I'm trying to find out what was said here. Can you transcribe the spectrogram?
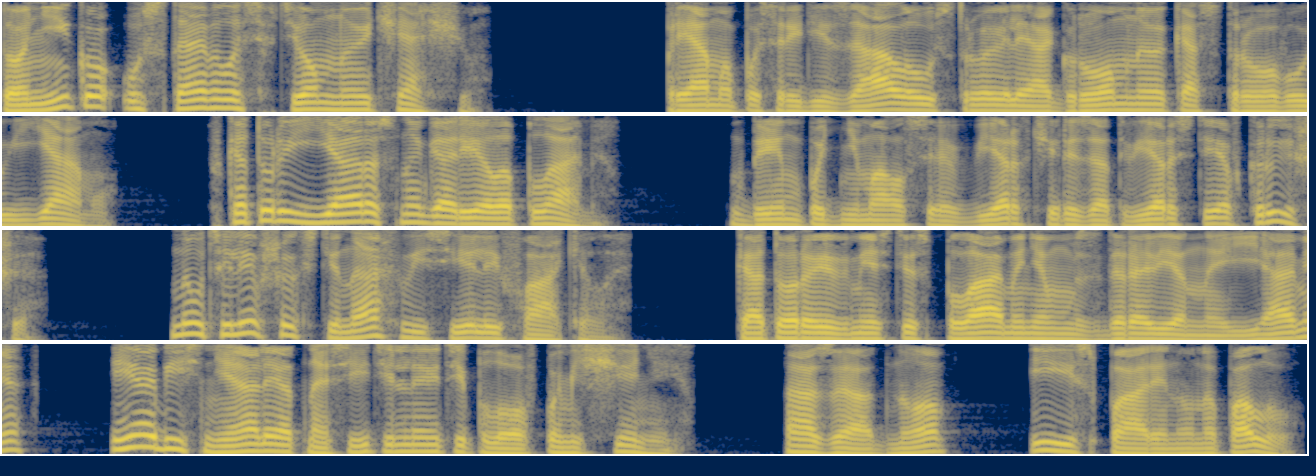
то Нико уставилась в темную чащу. Прямо посреди зала устроили огромную костровую яму, в которой яростно горело пламя. Дым поднимался вверх через отверстие в крыше, на уцелевших стенах висели факелы, которые вместе с пламенем в здоровенной яме и объясняли относительное тепло в помещении, а заодно и испарину на полу.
